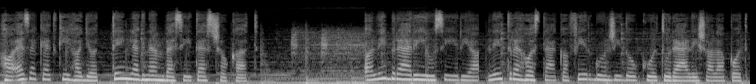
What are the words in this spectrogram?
Ha ezeket kihagyott, tényleg nem veszítesz sokat. A Librarius írja, létrehozták a Firgun zsidó kulturális alapot,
